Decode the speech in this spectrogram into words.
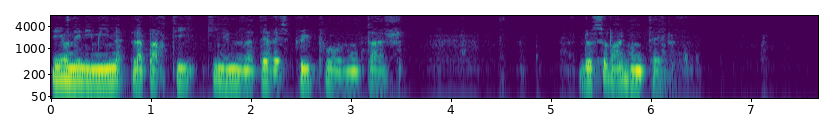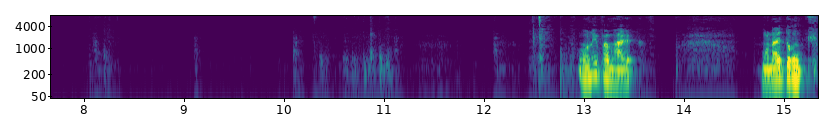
Et on élimine la partie qui ne nous intéresse plus pour le montage de ce dragon tail. On est pas mal. On a donc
